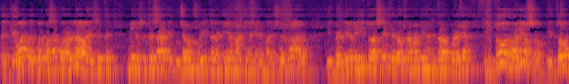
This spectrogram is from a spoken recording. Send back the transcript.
El que barre puede pasar por al lado y decirte, mire, usted sabe que escucharon un ruidito en aquella máquina que me pareció raro y perdí un hilito de aceite, la otra máquina que estaba por allá. Y todo es valioso y todo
